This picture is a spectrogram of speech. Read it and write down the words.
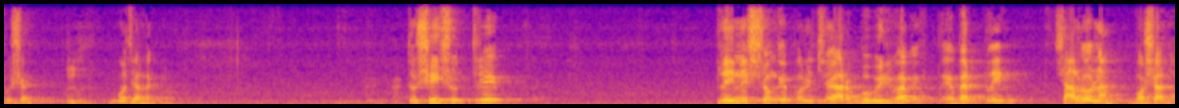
পোশাক, মজা লাগল। তো সেই সূত্রে প্লেনের সঙ্গে পরিচয় আরও গভীরভাবে, এবার প্লেন চালনা বসা না।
